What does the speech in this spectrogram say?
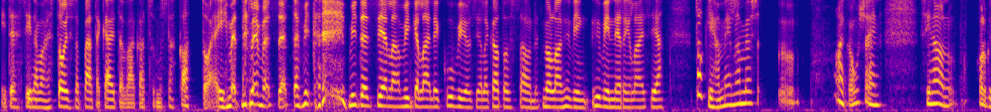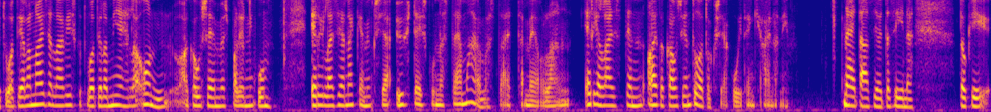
itse siinä vaiheessa toisessa päätä käytävää katsomassa kattoa ja ihmettelemässä, että mitä, miten siellä on, minkälainen kuvio siellä katossa on. Että me ollaan hyvin, hyvin erilaisia. Tokihan meillä on myös aika usein, siinä on 30-vuotiaalla naisella ja 50-vuotiaalla miehellä on aika usein myös paljon niin kuin erilaisia näkemyksiä yhteiskunnasta ja maailmasta, että me ollaan erilaisten aikakausien tuotoksia kuitenkin aina, niin näitä asioita siinä. Toki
